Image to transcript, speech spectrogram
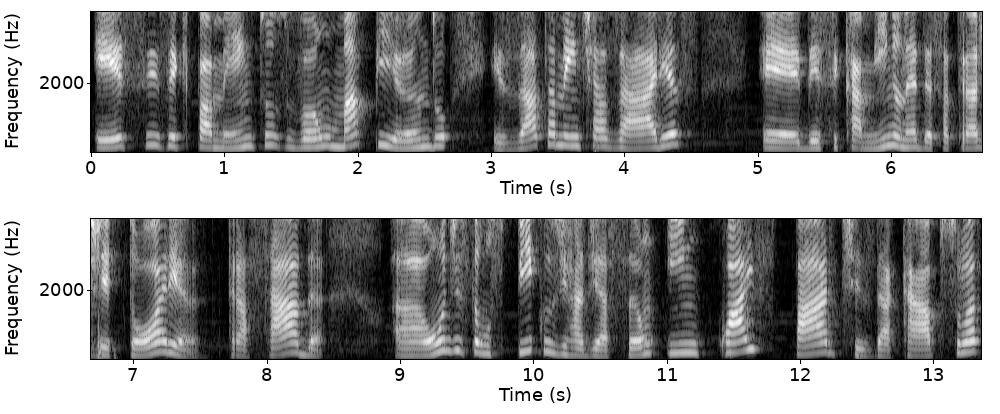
esses equipamentos vão mapeando exatamente as áreas é, desse caminho, né, dessa trajetória traçada, onde estão os picos de radiação e em quais partes da cápsula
